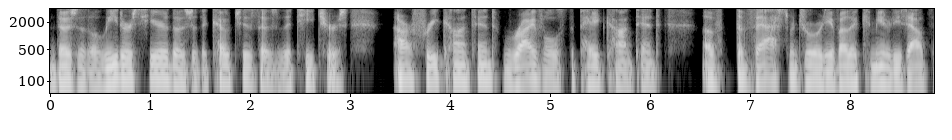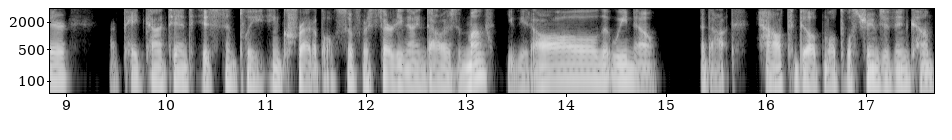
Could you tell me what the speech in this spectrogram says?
Those are the leaders here, those are the coaches, those are the teachers. Our free content rivals the paid content of the vast majority of other communities out there. Our paid content is simply incredible. So for $39 a month, you get all that we know about how to build multiple streams of income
